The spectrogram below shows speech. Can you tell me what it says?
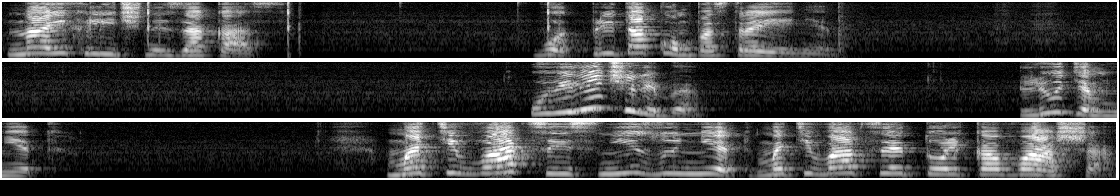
на их личный заказ. Вот, при таком построении. Увеличили бы? Людям нет. Мотивации снизу нет. Мотивация только ваша.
